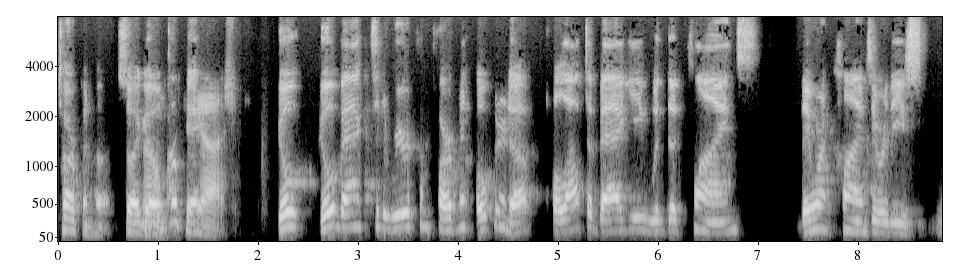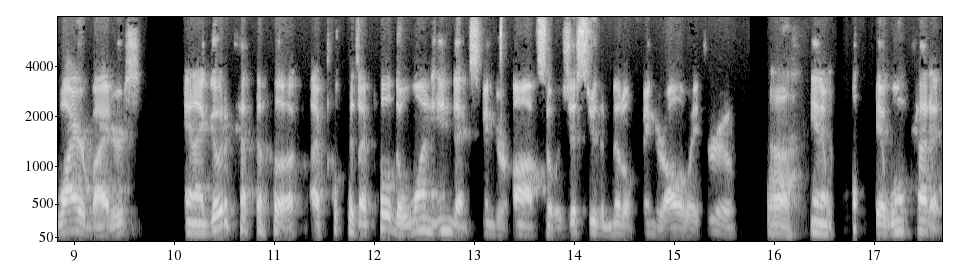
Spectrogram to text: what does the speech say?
tarpon hook. So I go, oh okay, gosh. Go go back to the rear compartment, open it up, pull out the baggie with the Kleins. They weren't Kleins, they were these wire biters. And I go to cut the hook I because I pulled the one index finger off, so it was just through the middle finger all the way through. Ugh. And it, it won't cut it.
